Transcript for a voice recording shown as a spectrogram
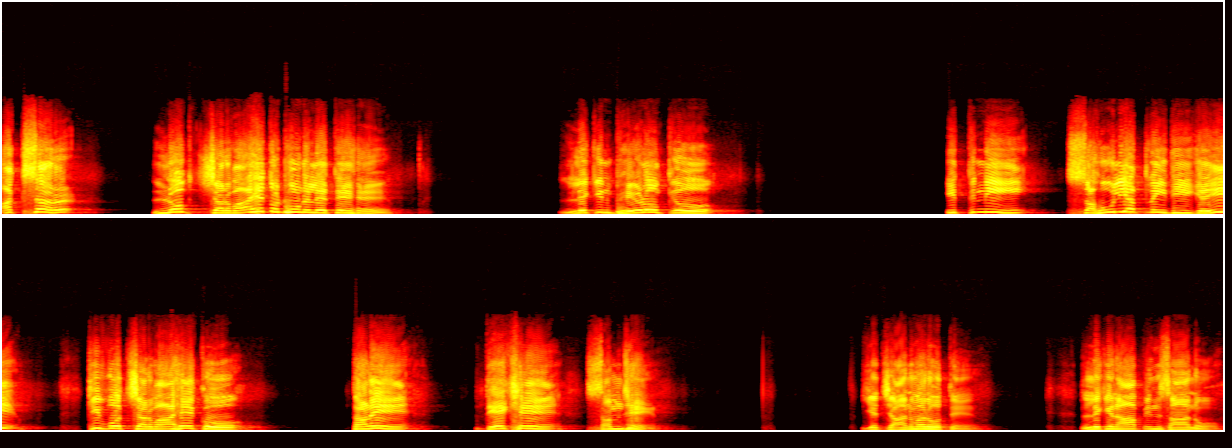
अक्सर लोग चरवाहे तो ढूंढ लेते हैं, लेकिन भेड़ों को इतनी सहूलियत नहीं दी गई कि वो चरवाहे को तड़े, देखें, समझें। ये जानवर होते हैं। लेकिन आप इंसान हो।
